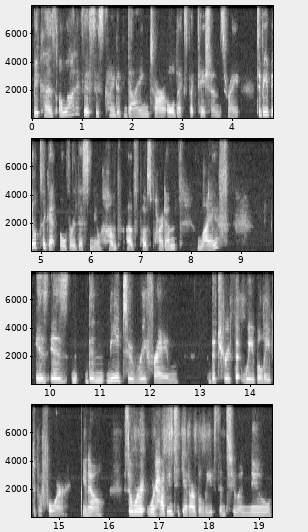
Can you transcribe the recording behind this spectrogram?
Because a lot of this is kind of dying to our old expectations right? To be able to get over this new hump of postpartum life is is the need to reframe the truth that we believed before you know so we're we're having to get our beliefs into a new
